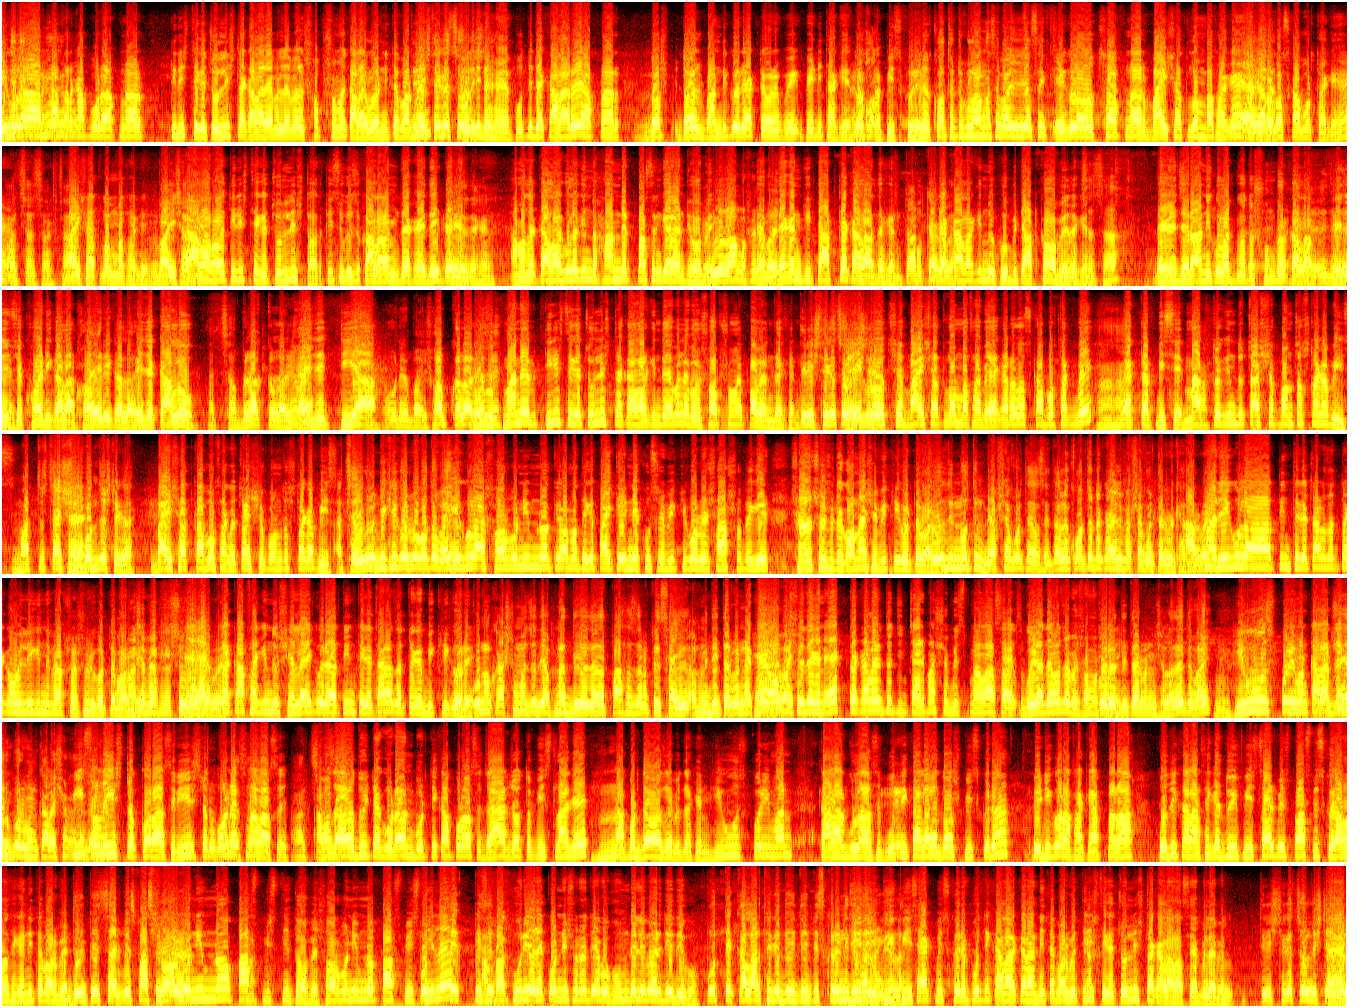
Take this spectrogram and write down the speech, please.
এগুলো আর কাপড় আপনার 30 থেকে 40 টা কালার अवेलेबल সব সময় কালারগুলো নিতে পারবেন 30 থেকে 40 প্রতিটা হ্যাঁ প্রতিটা কালারে আপনার 10 10 বান্ডি করে একটা করে পে- পেটি থাকে 10টা পিস করে এটার কতটুকু লং আছে ভাই এই আছে এগুলো হচ্ছে আপনার 22 হাত লম্বা থাকে 22 11 হাত। গজ কাপড় থাকে হ্যাঁ আচ্ছা, আচ্ছা, আচ্ছা। 22 হাত লম্বা থাকে 22 হাত। কালার হয় 30 থেকে 40 টা কিছু কিছু কালার আমি দেখাই দেই দেখেন দেখেন। আমাদের কালারগুলো কিন্তু 100% গ্যারান্টি হবে এগুলো রং ওঠে না হ্যাঁ, ভাই? দেখেন কি টাটকা কালার দেখেন টাটকা প্রতিটা colour। কালার কিন্তু খুবই টাটকা হবে দেখেন আচ্ছা দেখেন এই যে রানী গোলাপি কত সুন্দর কালার এই যে এই যে দেখেন। হচ্ছে খয়েরি কালার খয়েরি কালার এই যে কালো আচ্ছা ব্ল্যাক কালার এই যে টিয়া ওরে ভাই সব কালার হলুদ আছে মানে 30 থেকে 40 টা কালার কিন্তু अवेलेबल সব সময় পাবেন দেখেন 30 থেকে 40 এগুলো হচ্ছে 22 হাত লম্বা থাকবে 11 গজ কাপড় থাকবে হ্যাঁ, হ্যাঁ। একটা পিসে মাত্র কিন্তু 450 টাকা পিস মাত্র 450 টাকা 22 হাত কাপড় থাকবে 450 টাকা পিস আচ্ছা এগুলো বিক্রি করবে কত ভাই এগুলো সর্বনিম্ন কেউ আমার থেকে পাইকারি নিয়ে খুচরা বিক্রি করবে 700 থেকে 650 টাকা অনায়াসে বিক্রি করতে কেউ পারবে যদি নতুন ব্যবসা করতে আছে তাহলে কত টাকা হলে ব্যবসা করতে পারবে খাতার ভাই আপনার এগুলা 3 থেকে 4000 টাকা হইলে কিন্তু ব্যবসা শুরু করতে পারবে। অনায়াসে ব্যবসা শুরু হ্যাঁ। একটা কাঁথা কিন্তু সেলাই করে 3 থেকে 4000 টাকা বিক্রি করে। কোন কাস্টমার যদি আপনার 2000 5000 পিস চাই আপনি দিতে পারবেন একটা হ্যাঁ অবশ্যই দেখেন একটা কালারে তো 4 500 পিস মাল আছে কইরা দেওয়া যাবে সমস্যা করে দিতে পারবেন ইনশাআল্লাহ তাই তো ভাই? হিউজ পরিমাণ কালার দেখেন পরিমাণ কালেকশন পিছনে স্টক করা আছে রিস্টক অনেক মাল আছে। আচ্ছা, আমাদের আরও দুইটা গোডাউন ভর্তি কাপড় আছে যার যত পিস লাগে কাপড় দেওয়া যাবে। দেখেন হিউজ পরিমাণ কালারগুলো আছে প্রতি কালারে 10 পিস করে রেডি করা থাকে। আপনারা প্রতি কালার থেকে দুই পিস চার পিস পাঁচ পিস করে আমাদের থেকে নিতে পারবেন দুই পিস চার পিস পাঁচ পিস সর্বনিম্ন পাঁচ পিস নিতে হবে সর্বনিম্ন পাঁচ পিস নিলে প্রত্যেক piece এ- আমরা কুরিয়ারে কন্ডিশনে দিয়ে হোম ডেলিভারি দিয়ে দিব প্রত্যেক কালার থেকে দুই দুই পিস করে নিতে পারবেন দুই পিস এক পিস করে প্রতি কালার কালার নিতে পারবে 30 থেকে 40 টা কালার আছে अवेलेबल 30 থেকে 40 টা হ্যাঁ।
